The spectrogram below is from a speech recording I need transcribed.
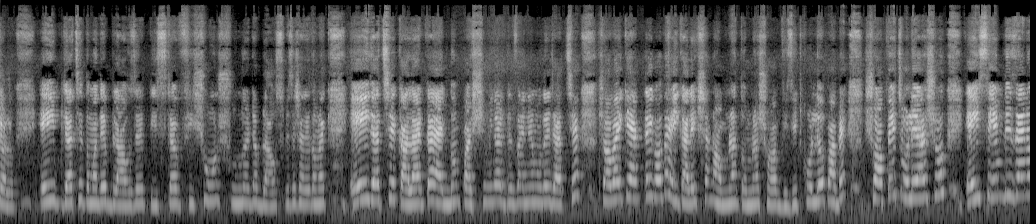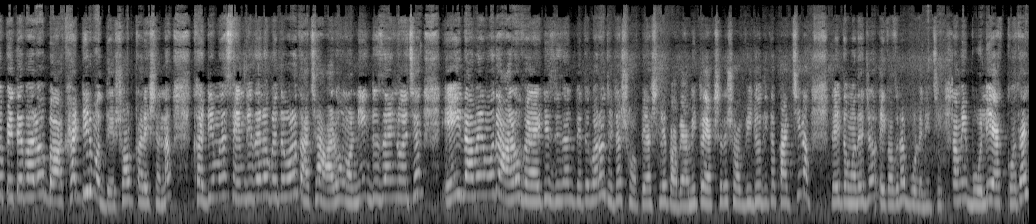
চলো, এই যাচ্ছে তোমাদের ব্লাউজের পিসটা ভীষণ সুন্দর একটা ব্লাউজ পিসের সাথে তোমরা এই যাচ্ছে কালারটা একদম পাশমিনার ডিজাইনের মধ্যে যাচ্ছে। সবাইকে একটাই কথা, এই কালেকশন আমরা, তোমরা সব ভিজিট করলেও পাবে। শপে চলে আসো, এই সেম ডিজাইনও পেতে পারো, বা খাড্ডির মধ্যে সব কালেকশন না? খাড্ডির মধ্যে সেম ডিজাইনও পেতে পারো, তাছাড়া আরও অনেক ডিজাইন রয়েছে। এই দামের মধ্যে আরও ভ্যারাইটিস ডিজাইন পেতে পারো, যেটা শপে আসলে পাবে। আমি তো একসাথে সব ভিডিও দিতে পারছি না, তাই তোমাদের জন্য এই কথাটা বলে দিচ্ছি। আমি বলি এক কথায়,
